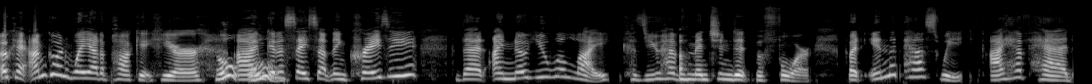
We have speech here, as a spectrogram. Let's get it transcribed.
Okay, I'm going way out of pocket here. Ooh, I'm going to say something crazy that I know you will like because you have oh. mentioned it before. But in the past week, I have had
